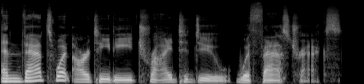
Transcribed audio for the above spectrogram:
And that's what RTD tried to do with fast tracks.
